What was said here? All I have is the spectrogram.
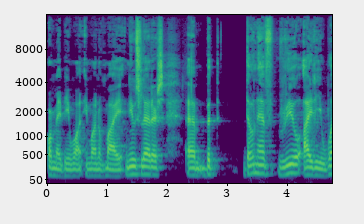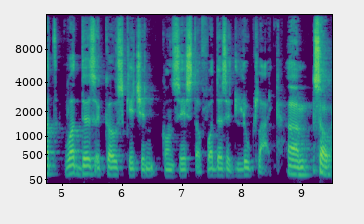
or maybe one, in one of my newsletters, um, but don't have real idea what what does a ghost kitchen consist of what does it look like um, so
